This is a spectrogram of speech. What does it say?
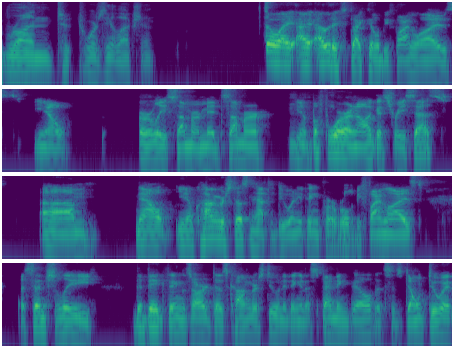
run to, towards the election? So I, I, would expect it'll be finalized, you know, early summer, midsummer, mm-hmm. you know, mm-hmm. before an August recess. Um, now, you know, Congress doesn't have to do anything for a rule to be finalized. Essentially, the big things are: does Congress do anything in a spending bill that says don't do it,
